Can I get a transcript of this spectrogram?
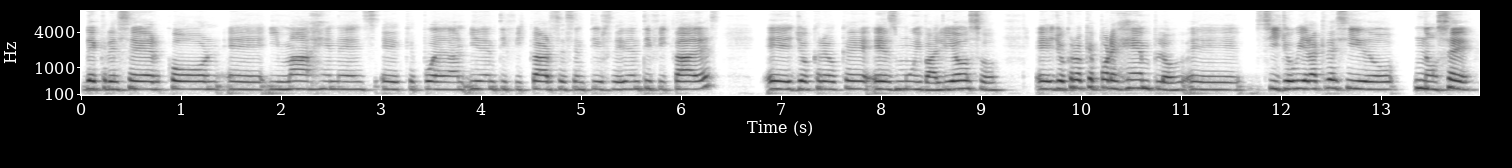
de crecer con imágenes que puedan identificarse, sentirse identificadas, yo creo que es muy valioso. yo creo que, por ejemplo, si yo hubiera crecido, no sé,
